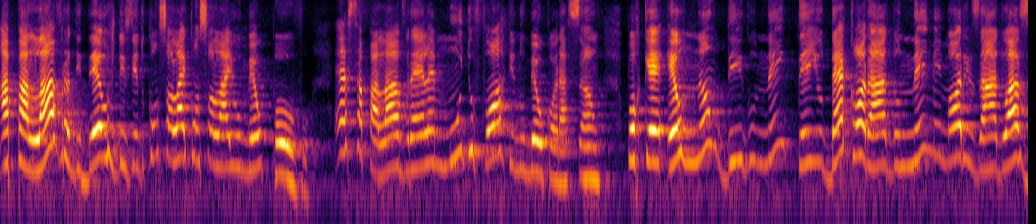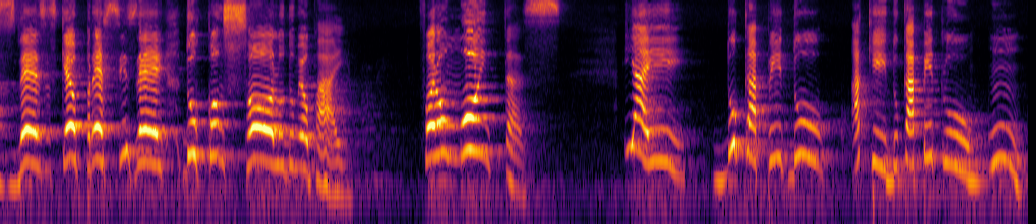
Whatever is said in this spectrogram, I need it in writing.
a palavra de Deus dizendo: Consolai, consolai o meu povo. essa palavra ela é muito forte no meu coração, porque eu não digo, nem tenho decorado, nem memorizado as vezes que eu precisei do consolo do meu pai. Foram muitas. E aí, do capítulo, aqui, do capítulo 1,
